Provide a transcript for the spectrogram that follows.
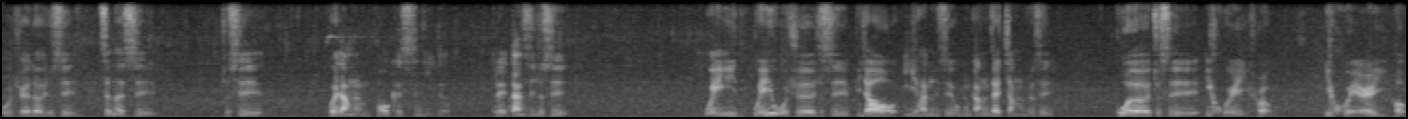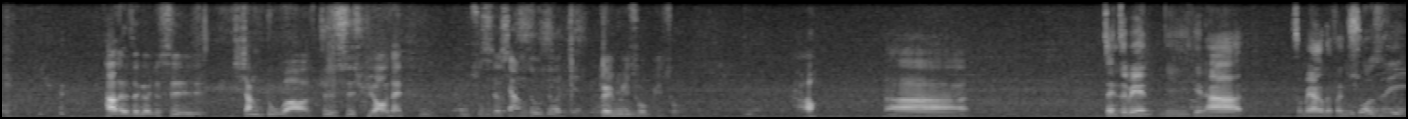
我觉得就是真的是就是会让人 focus 你的，对，对吧但是就是唯一唯一我觉得就是比较遗憾，就是我们刚刚在讲的就是过了就是一回以后，一会儿以后，它的这个就是香度啊，就是是需要再补补足的，香度就减弱。对，嗯没错没错。好，那在你这边，你给他怎么样的分如数如？果是以呃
